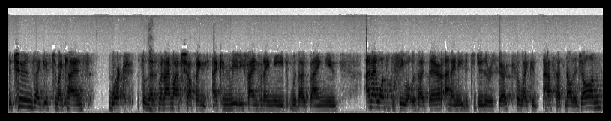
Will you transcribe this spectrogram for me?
the tools I give to my clients work, so that when I'm out shopping, I can really find what I need without buying new. And I wanted to see what was out there, and I needed to do the research so I could pass that knowledge on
